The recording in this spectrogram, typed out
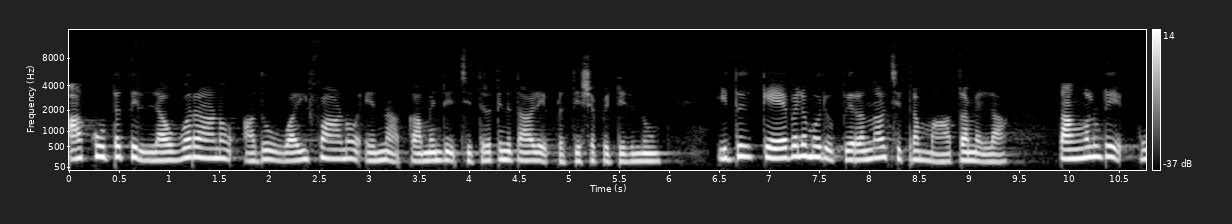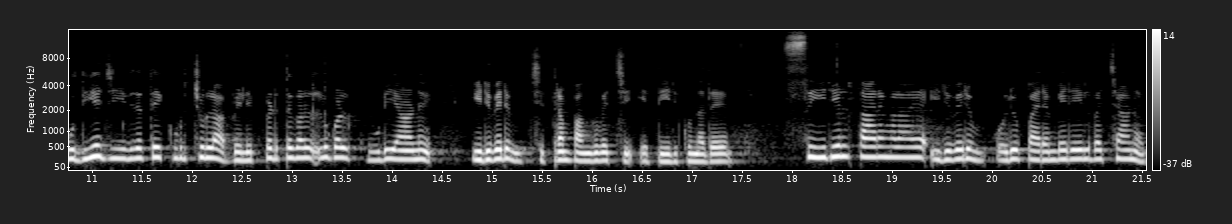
ആ കൂട്ടത്തിൽ ലവറാണോ അതോ വൈഫാണോ എന്ന കമന്റ് ചിത്രത്തിന് താഴെ പ്രത്യക്ഷപ്പെട്ടിരുന്നു. ഇത് കേവലമൊരു പിറന്നാൾ ചിത്രം മാത്രമല്ല, തങ്ങളുടെ പുതിയ ജീവിതത്തെക്കുറിച്ചുള്ള വെളിപ്പെടുത്തലുകൾ കൂടിയാണ് ഇരുവരും ചിത്രം പങ്കുവച്ച് എത്തിയിരിക്കുന്നത്. സീരിയൽ താരങ്ങളായ ഇരുവരും ഒരു പരമ്പരയിൽ വച്ചാണ്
